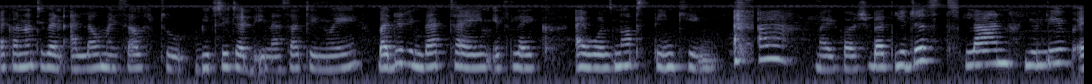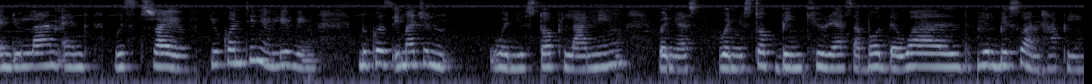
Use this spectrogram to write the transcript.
I cannot even allow myself to be treated in a certain way. But during that time, it's like I was not thinking. ah, my gosh. But you just learn, you live and you learn, and we strive. You continue living because imagine when you stop learning when you when you stop being curious about the world you'll be so unhappy.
